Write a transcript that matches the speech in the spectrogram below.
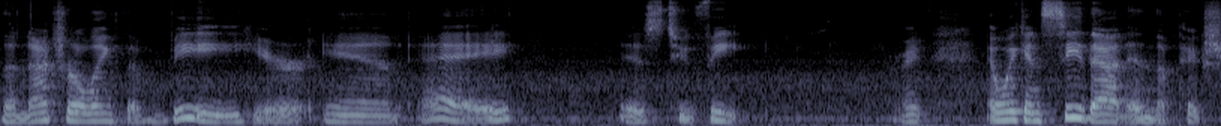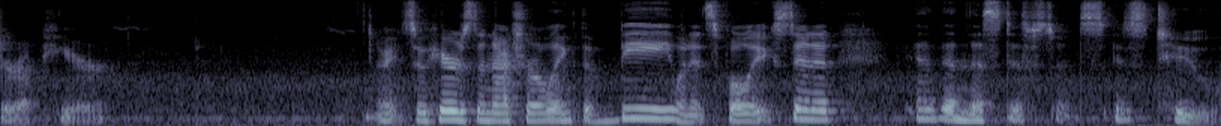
the natural length of B here and A is two feet, right? And we can see that in the picture up here. All right, so here's the natural length of B when it's fully extended, and then this distance is two.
